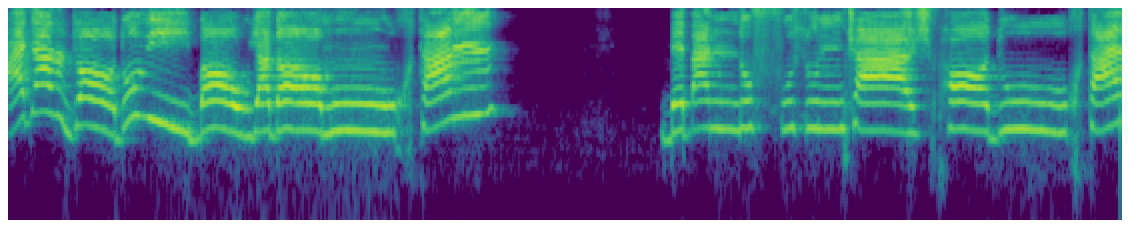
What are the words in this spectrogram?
اگر جادوی باید آموختن به بند و فسون چشمها دوختن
